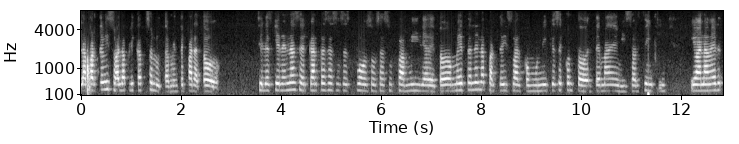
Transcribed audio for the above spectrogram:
la parte visual aplica absolutamente para todo. Si les quieren hacer cartas a sus esposos, a su familia, de todo, métanle la parte visual, comuníquese con todo el tema de visual thinking y van a ver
